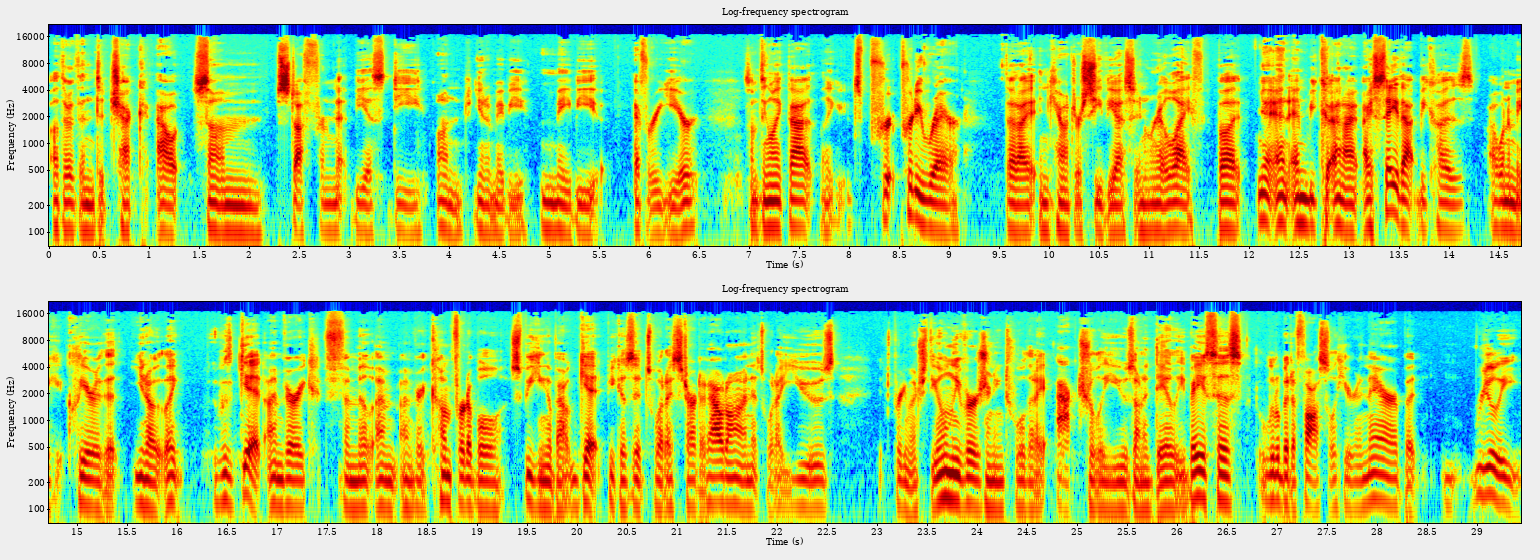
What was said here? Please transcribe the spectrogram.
other than to check out some stuff from NetBSD on, you know, maybe maybe every year, something like that. Like it's pr- pretty rare that I encounter CVS in real life. But yeah, and and because and I, I say that because I want to make it clear that you know, like with Git, I'm very familiar. I'm, I'm very comfortable speaking about Git because it's what I started out on. It's what I use. It's pretty much the only versioning tool that I actually use on a daily basis. A little bit of Fossil here and there, but really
